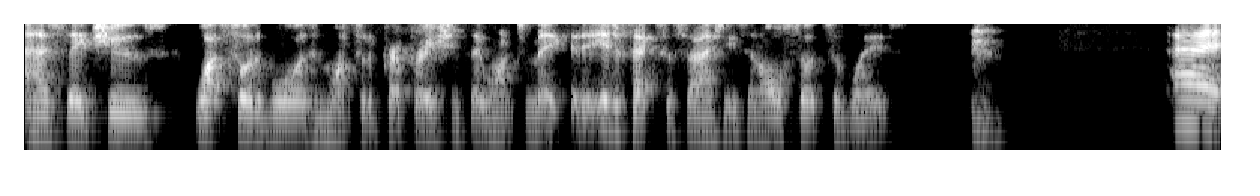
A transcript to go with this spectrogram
as they choose what sort of wars and what sort of preparations they want to make. It, it affects societies in all sorts of ways. Uh,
